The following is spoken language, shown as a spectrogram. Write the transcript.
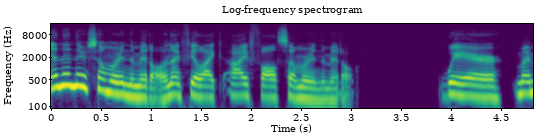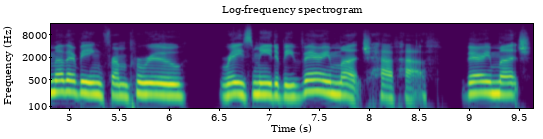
And then there's somewhere in the middle, and I feel like I fall somewhere in the middle, where my mother, being from Peru, raised me to be very much half half, very much,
